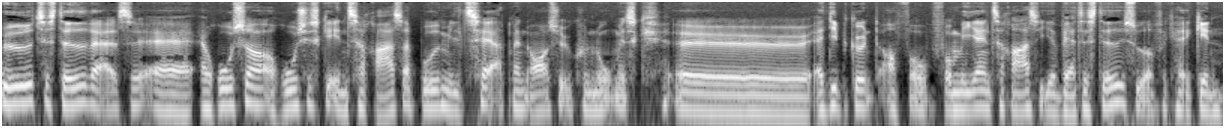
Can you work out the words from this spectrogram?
øget tilstedeværelse af, af russere og russiske interesser, både militært, men også økonomisk, øh, at de begyndt at få, få mere interesse i at være til stede i Sydafrika igen.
